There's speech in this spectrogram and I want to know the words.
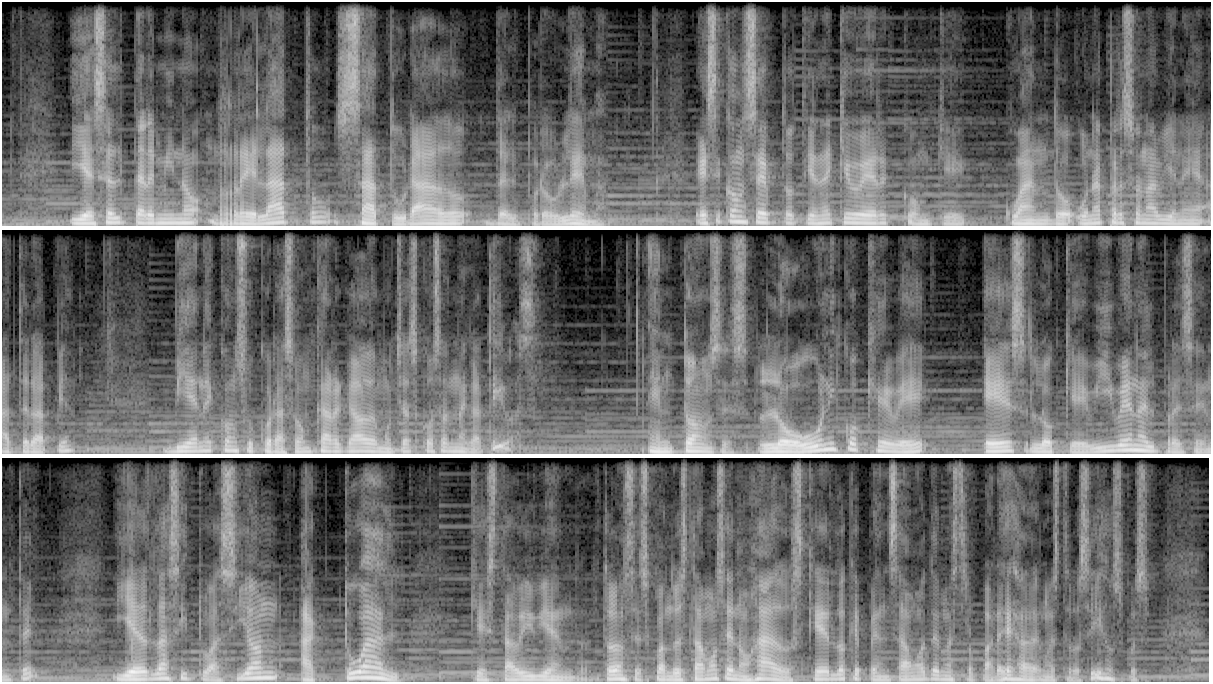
y es el término relato saturado del problema. Ese concepto tiene que ver con que cuando una persona viene a terapia, viene con su corazón cargado de muchas cosas negativas. Entonces, lo único que ve es lo que vive en el presente y es la situación actual que está viviendo. Entonces, cuando estamos enojados, ¿qué es lo que pensamos de nuestra pareja, de nuestros hijos? Pues,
